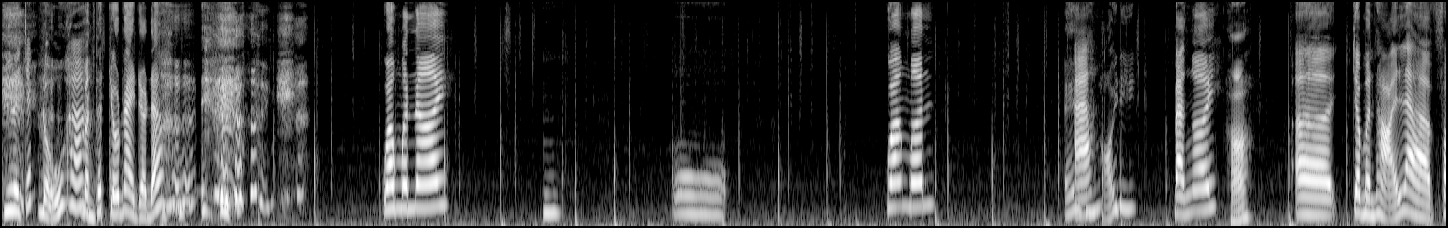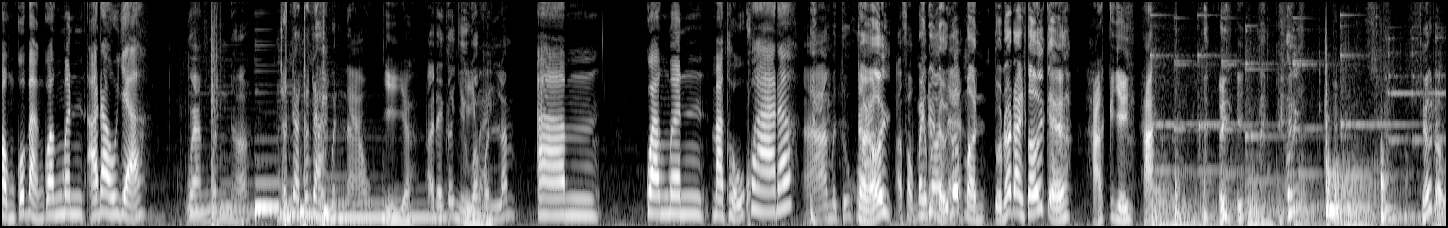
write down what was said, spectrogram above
Như là chắc đủ ha. Mình thích chỗ này rồi đó Quang Minh ơi. Ồ, Quang Minh. Ê, À. hỏi đi. Bạn ơi. Hả? Ờ, Cho mình hỏi là phòng của bạn Quang Minh ở đâu vậy? Quang Minh hả? Tránh ra tránh ra Quang Minh nào? Gì vậy? Ở đây có nhiều Gì Quang mày? Minh lắm. À, Quang Minh mà thủ khoa đó. À Minh Tú Khoa. Trời ơi Ở phòng mấy đứa nữ lớp mình Tụi nó đang tới kìa. Hả cái gì? Hả? Chết rồi.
